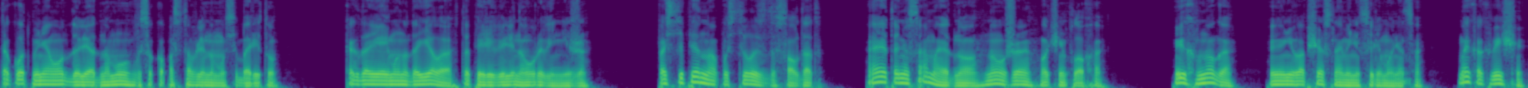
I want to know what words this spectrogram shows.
Так вот, меня отдали одному высокопоставленному сибариту. Когда я ему надоела, то перевели на уровень ниже. Постепенно опустилась до солдат. А это не самое дно, но уже очень плохо. Их много, и они вообще с нами не церемонятся. Мы как вещи.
